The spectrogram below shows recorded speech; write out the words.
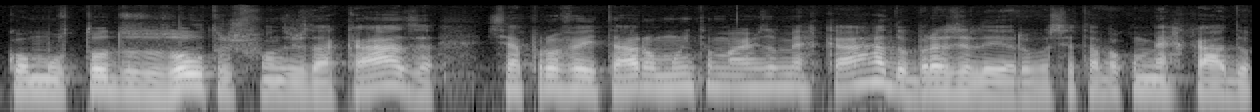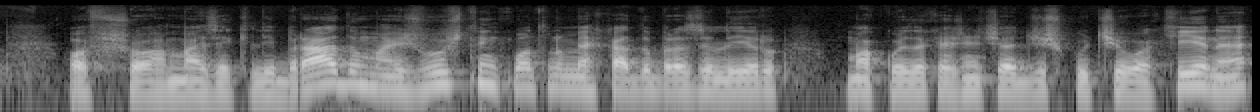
como todos os outros fundos da casa, se aproveitaram muito mais do mercado brasileiro. Você estava com o mercado offshore mais equilibrado, mais justo, enquanto no mercado brasileiro, uma coisa que a gente já discutiu aqui, né,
